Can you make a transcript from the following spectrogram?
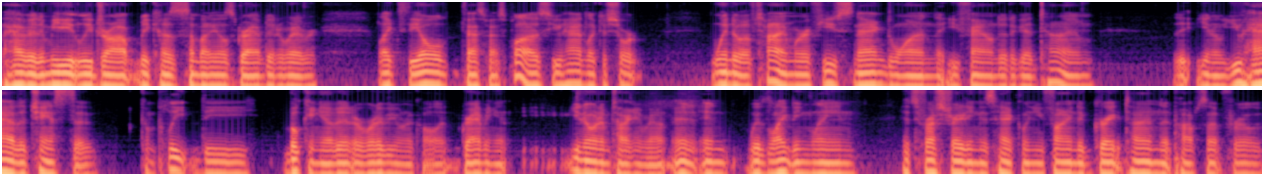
have it immediately drop because somebody else grabbed it or whatever. Like the old FastPass Plus, you had like a short window of time where if you snagged one that you found at a good time, that you know you had a chance to complete the booking of it or whatever you want to call it, grabbing it. You know what I'm talking about. And and with Lightning Lane, it's frustrating as heck when you find a great time that pops up for a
